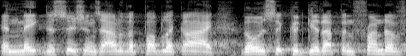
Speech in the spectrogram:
and make decisions out of the public eye, those that could get up in front of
